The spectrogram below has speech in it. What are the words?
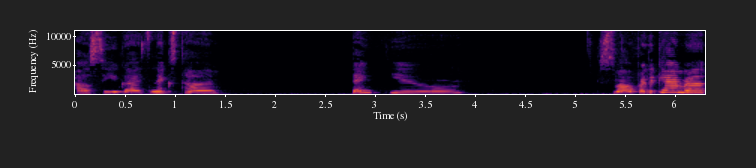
I'll see you guys next time. Thank you. Smile for the camera.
